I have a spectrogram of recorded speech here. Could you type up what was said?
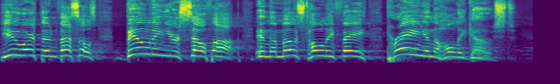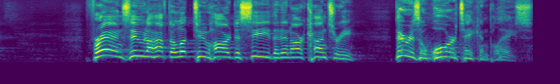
you earthen vessels, building yourself up in the most holy faith, praying in the Holy Ghost." Friends, you don't have to look too hard to see that in our country there is a war taking place.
